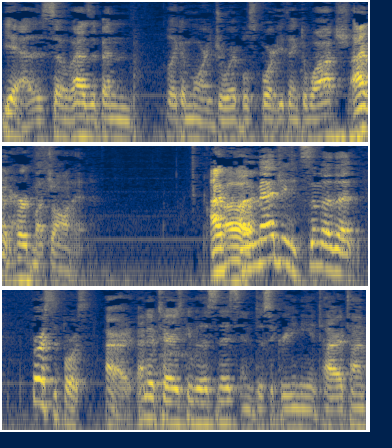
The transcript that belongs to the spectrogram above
Yeah. So has it been like a more enjoyable sport? You think to watch? I haven't heard much on it. I'm, Uh, I'm imagining some of that. First and foremost, all right. I know Terry's gonna be listening to this and disagreeing the entire time.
